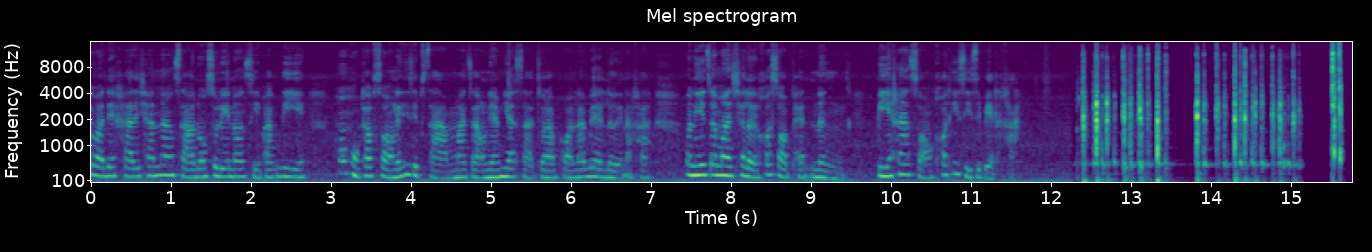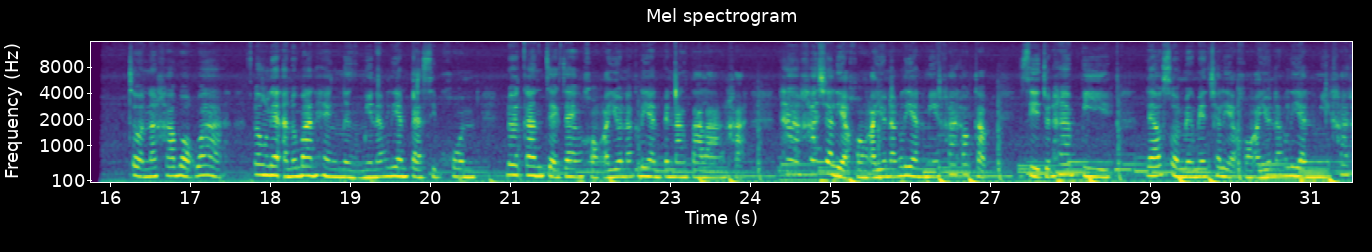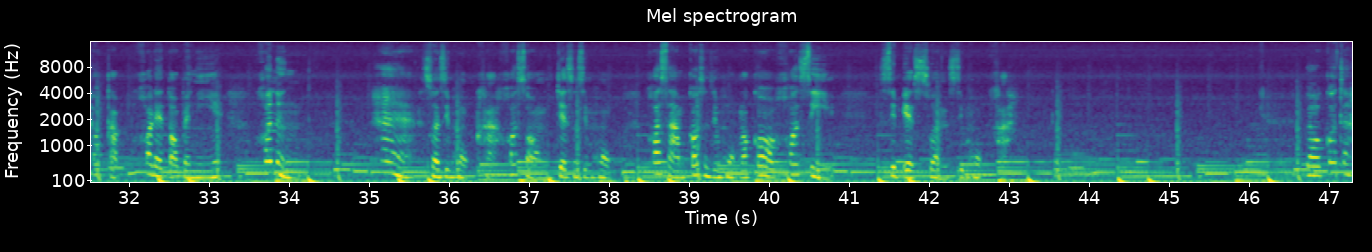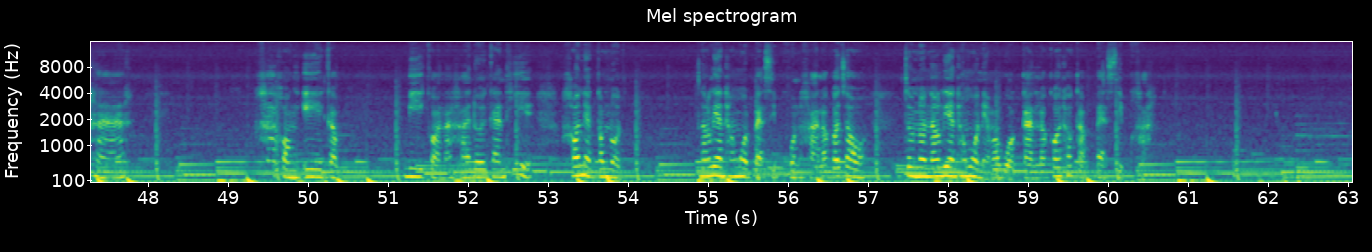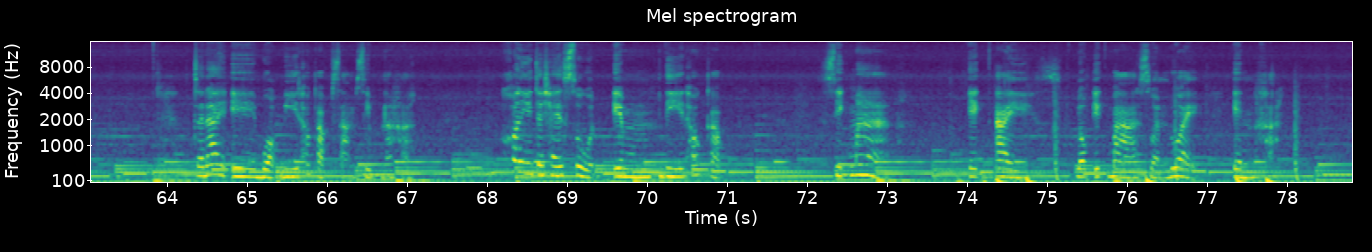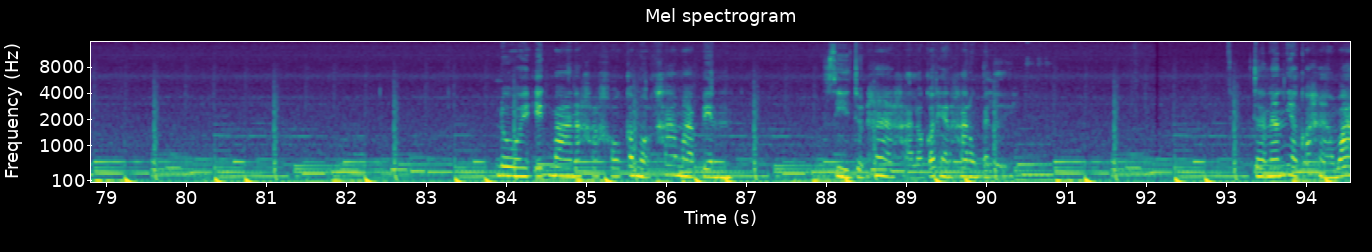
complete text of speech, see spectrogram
สวัสดีค่ะ ดิฉันนางสาวดวงสุรีนนท์ศรีพักดี ห้อง6ทับ2เลขที่ 13 มาจากโรงเรียนวิทยาศาสตร์จุฬาภรณ์ราชบุรีเลยนะคะ วันนี้จะมาเฉลยข้อสอบแพท1ปี 52 ข้อที่ 41 ค่ะ โจทย์นะคะบอกว่า โรงเรียนอนุบาลแห่งหนึ่งมีนักเรียน 80 คน โดยการแจกแจงของอายุนักเรียนเป็นดังตารางค่ะ ถ้าค่าเฉลี่ยของอายุนักเรียนมีค่าเท่ากับ 4.5 ปี แล้วส่วนแบ่งเบนเฉลี่ยของอายุนักเรียนมีค่าเท่ากับข้อใดต่อไปนี้ ข้อ 1 5ส่วน16 ค่ะ ข้อ 2 7ส่วน16 ข้อ 3 9ส่วน16 แล้วก็ข้อ 4 11ส่วน16 ค่ะ เราก็จะหาค่าของ a กับ b ก่อนนะคะ โดยการที่เขาเนี่ยกำหนดนักเรียนทั้งหมด 80 คนค่ะ แล้วก็จะ จำนวนนักเรียนทั้งหมดเนี่ยมาบวกกัน แล้วก็เท่ากับ 80 ค่ะ จะได้ a บวก b เท่ากับ 30 นะคะ ข้อนี้จะใช้สูตร md เท่ากับซิกมา xi ลบ x bar ส่วนด้วย n ค่ะโดย x bar นะคะเขากำหนดค่ามาเป็น 4.5 ค่ะ แล้วก็แทนค่าลงไปเลย จากนั้นเนี่ยก็หาว่า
